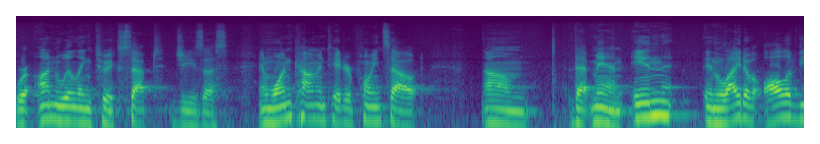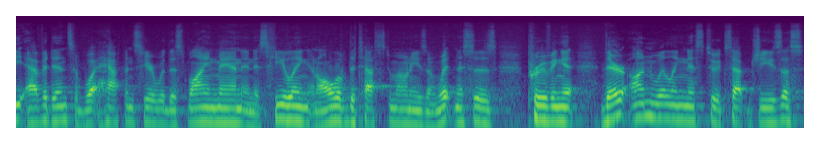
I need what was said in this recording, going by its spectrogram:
were unwilling to accept Jesus. And one commentator points out um, that, man, in in light of all of the evidence of what happens here with this blind man and his healing and all of the testimonies and witnesses proving it, their unwillingness to accept Jesus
